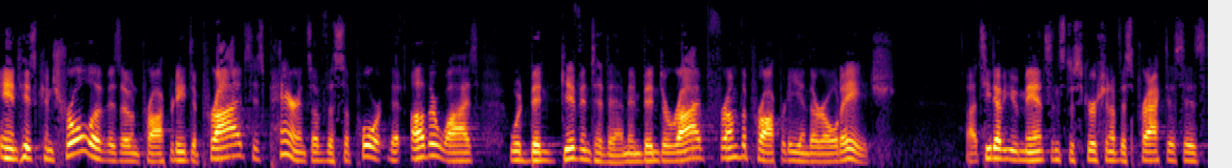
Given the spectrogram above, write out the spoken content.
and his control of his own property deprives his parents of the support that otherwise would have been given to them and been derived from the property in their old age. Uh, T.W. Manson's description of this practice is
